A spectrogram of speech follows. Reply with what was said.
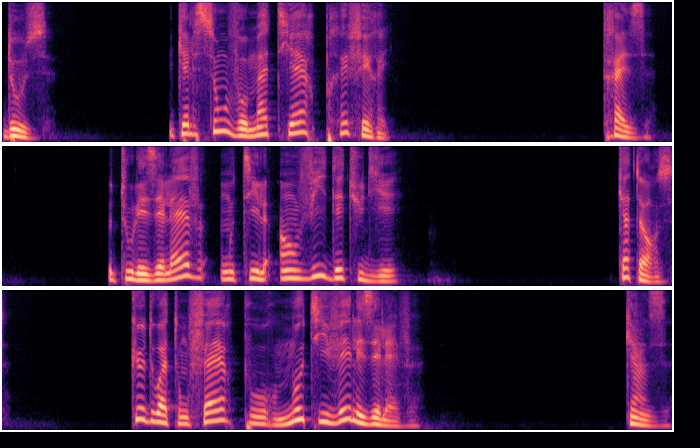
12. Quelles sont vos matières préférées? 13. Tous les élèves ont-ils envie d'étudier? 14. Que doit-on faire pour motiver les élèves? 15.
